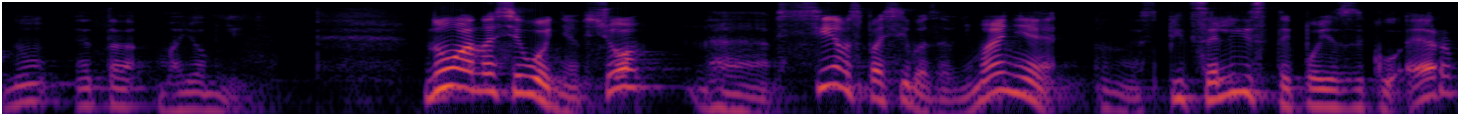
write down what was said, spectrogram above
ну, это мое мнение. Ну а на сегодня все. Э, всем спасибо за внимание. Специалисты по языку R,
